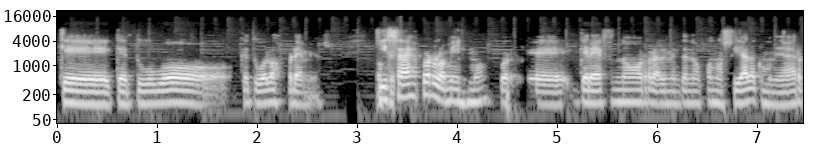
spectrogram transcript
que, tuvo, que tuvo los premios. Quizás es por lo mismo, porque Gref no realmente no conocía a la comunidad de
